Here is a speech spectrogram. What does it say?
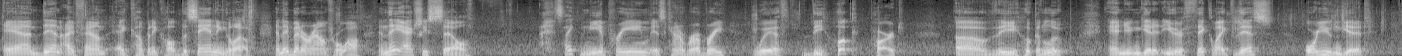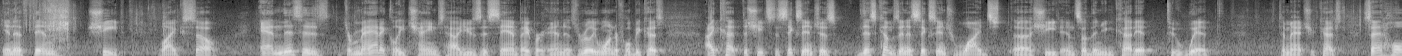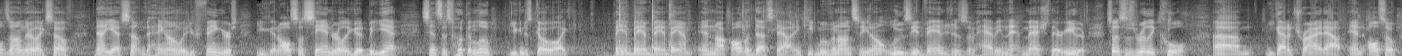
and then I found a company called The Sanding Glove, and they've been around for a while, and they actually sell it's like neoprene, it's kind of rubbery with the hook part of the hook and loop. And you can get it either thick like this, or you can get it in a thin sheet like so. And this has dramatically changed how I use this sandpaper and it's really wonderful because I cut the sheets to six inches. This comes in a six inch wide uh, sheet and so then you can cut it to width to match your cuts. So that holds on there like so. Now you have something to hang on with your fingers. You can also sand really good, but yet, since it's hook and loop, you can just go like bam, bam, bam, bam, and knock all the dust out and keep moving on so you don't lose the advantages of having that mesh there either. So this is really cool. Um, you got to try it out. And also,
